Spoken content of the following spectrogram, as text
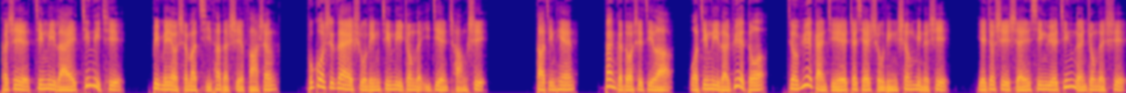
可是经历来经历去，并没有什么奇特的事发生，不过是在属灵经历中的一件常事。到今天半个多世纪了，我经历的越多，就越感觉这些属灵生命的事。也就是神新约经纶中的事，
